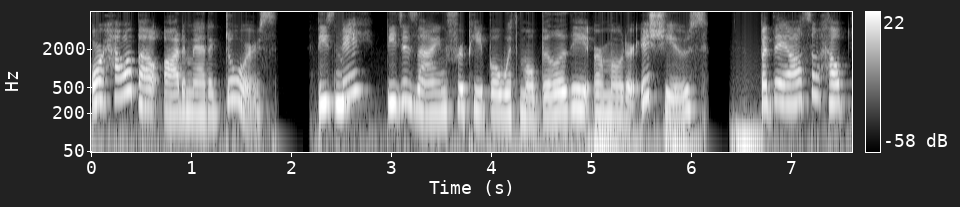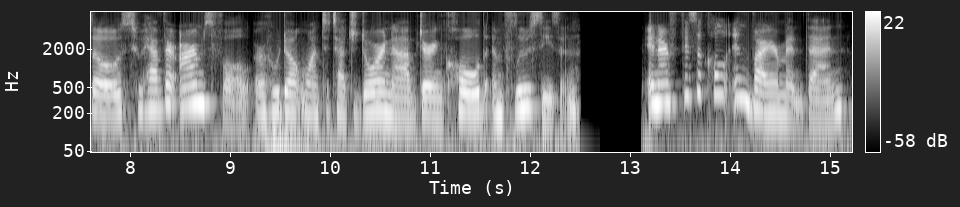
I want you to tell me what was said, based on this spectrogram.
Or how about automatic doors? These may be designed for people with mobility or motor issues, but they also help those who have their arms full or who don't want to touch a doorknob during cold and flu season. In our physical environment, then,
